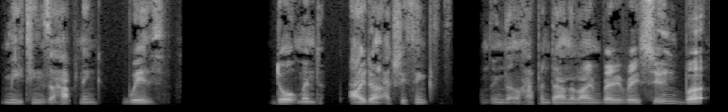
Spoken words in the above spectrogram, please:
meetings are happening with Dortmund. I don't actually think something that'll happen down the line very, very soon, but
